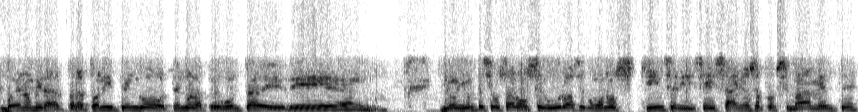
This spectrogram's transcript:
Bueno, mira, para Tony tengo tengo la pregunta de... um, yo, yo empecé a usar un seguro hace como unos 15, 16 años aproximadamente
